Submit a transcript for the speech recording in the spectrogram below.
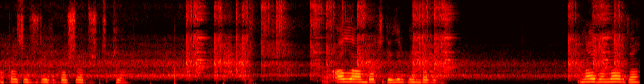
Arkadaşlar şuradaki boşluğa düştük ya. Allah'ın botu gelir beni de bulur. Bunlar bunlar da.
